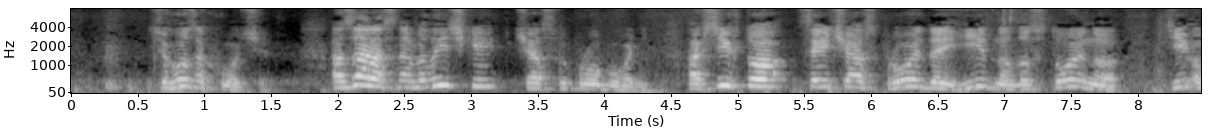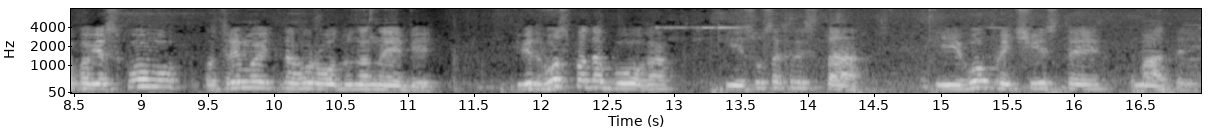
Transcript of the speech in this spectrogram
цього захоче. А зараз невеличкий час випробувань. А всі, хто цей час пройде гідно, достойно, ті обов'язково отримають нагороду на небі від Господа Бога, Ісуса Христа і Його пречистої Матері.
